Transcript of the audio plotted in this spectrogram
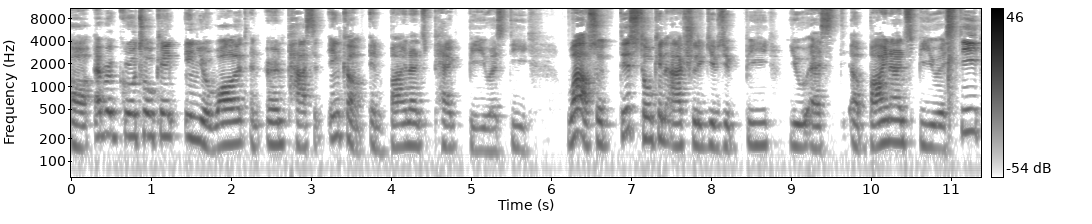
uh, Evergrow token in your wallet and earn passive income in Binance Peg BUSD. Wow, so this token actually gives you BUSD, uh, Binance BUSD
